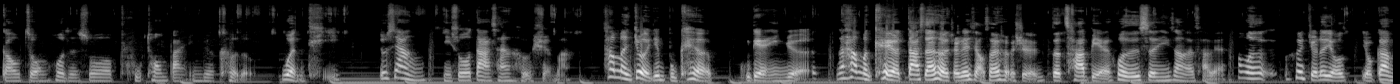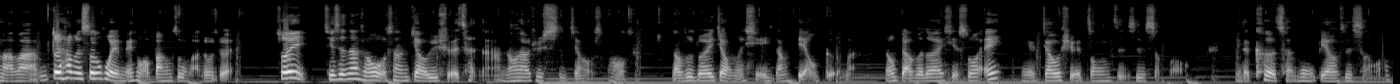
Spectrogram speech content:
高中或者说普通班音乐课的问题。就像你说大三和弦嘛，他们就已经不 care 古典音乐，那他们 care 大三和弦跟小三和弦的差别，或者是声音上的差别，他们会觉得有有干嘛吗？对他们生活也没什么帮助嘛，对不对？所以其实那时候我上教育学程啊，然后要去试教的时候，老师都会叫我们写一张表格嘛，然后表格都在写说，哎，你的教学宗旨是什么？你的课程目标是什么？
